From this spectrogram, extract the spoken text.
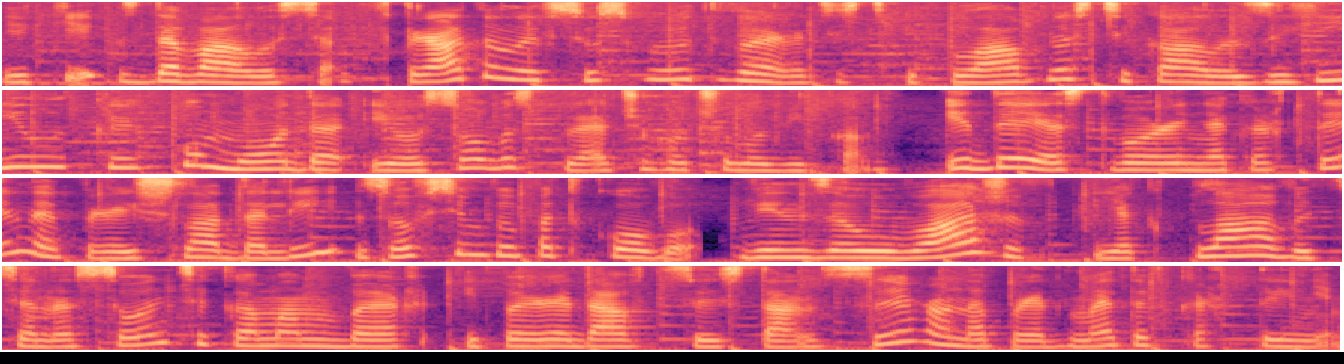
які, здавалося, втратили всю свою твердість і плавно стікали з гілки, комода і особи сплячого чоловіка. Ідея створення картини прийшла далі зовсім випадково. Він зауважив, як плавиться на сонці камамбер і передав цей стан сиру на предмети в картині.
